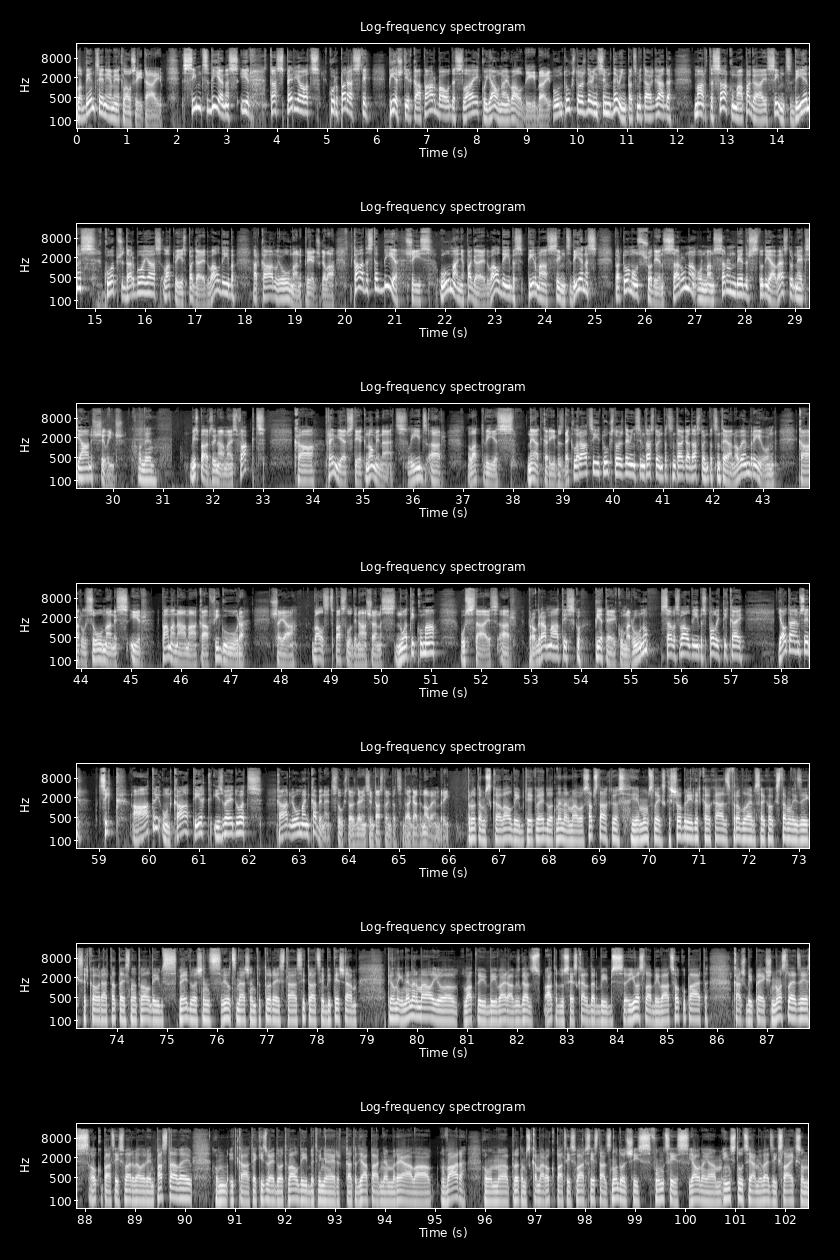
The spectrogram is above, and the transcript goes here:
Labdien, cienījamie klausītāji! Simts dienas ir tas periods, kuru parasti piešķir kā pārbaudes laiku jaunai valdībai, un 1919. gada marta sākumā pagāja simts dienas, kopš darbojās Latvijas pagaidu valdība ar Kārli Ulmani priekšgalā. Kādas tad bija šīs Ulmaņa pagaidu valdības pirmās simts dienas? Par to mūsu šodienas saruna un mans sarunbiedrs studijā vēsturnieks Jānis Šiliņš. Labdien! Vispār zināmais fakts, ka premjerministrs tiek nominēts līdz ar Latvijas neatkarības deklarāciju 1918. gada 18. novembrī, un Kārlis Ulmanis ir pamanāmākā figūra šajā valsts pasludināšanas notikumā, uzstājas ar programmatisku pieteikuma runu savas valdības politikai. Jautājums ir, cik ātri un kā tiek izveidots Kārļa Ulmaņa kabinets 1918. gada novembrī. Protams, ka valdība tiek veidot nenormālos apstākļos. Ja mums liekas, ka šobrīd ir kaut kādas problēmas vai kaut kas tamlīdzīgs, ar ko varētu attaisnot valdības veidošanas vilcināšanu, tad toreiz tā situācija bija tiešām pilnīgi nenormāla, jo Latvija bija vairākus gadus atradusies karadarbības joslā, bija Vācija okupēta, karš bija pēkšņi noslēdzies, okupācijas vara vēl vien pastāvēja, un it kā tiek izveidota valdība, bet viņai ir tātad jāpārņem reālā vara. Un, protams, kamēr okupācijas varas iestādes nodod šīs funkcijas jaunajām institūcijām, ir vajadzīgs laiks, un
